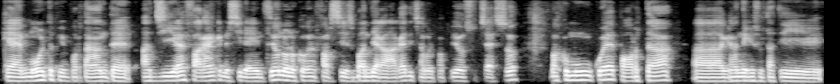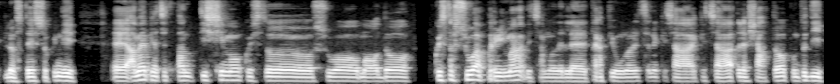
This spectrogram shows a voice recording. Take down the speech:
che è molto più importante agire, fare anche nel silenzio, non occorre farsi sbandierare, diciamo, il proprio successo, ma comunque porta a grandi risultati lo stesso. Quindi eh, a me piace tantissimo questo suo modo, questa sua prima, diciamo, delle 3 più 1 lezione che ci ha, che ci ha lasciato, appunto di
